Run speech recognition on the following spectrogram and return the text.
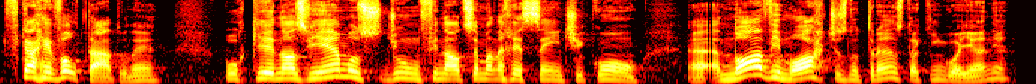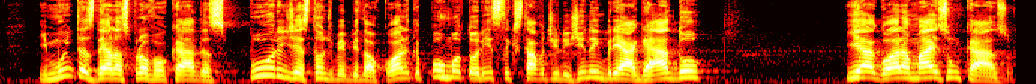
ficar revoltado, né? Porque nós viemos de um final de semana recente com é, nove mortes no trânsito aqui em Goiânia e muitas delas provocadas por ingestão de bebida alcoólica, por motorista que estava dirigindo embriagado. E agora mais um caso.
